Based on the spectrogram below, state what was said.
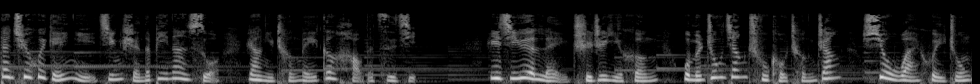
但却会给你精神的避难所，让你成为更好的自己。日积月累，持之以恒，我们终将出口成章，秀外慧中。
